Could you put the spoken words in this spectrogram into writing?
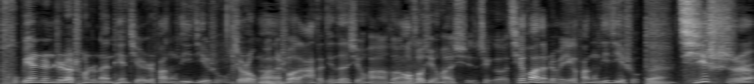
普遍认知的创世蓝天其实是发动机技术，就是我们刚才嗯。说的阿特金森循环和嗯。奥托循环这个切换的这么一个发动机技术。对。其实，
